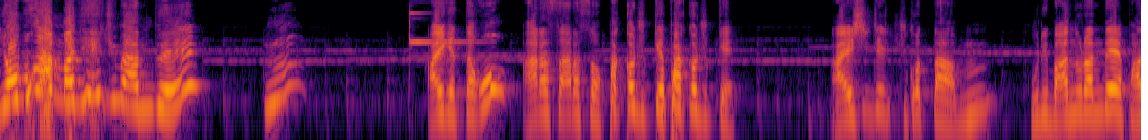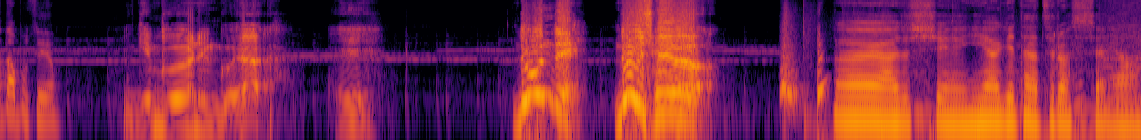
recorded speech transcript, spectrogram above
여보가 한마디 해주면 안 돼? 응? 알겠다고? 알았어 알았어 바꿔줄게 바꿔줄게 아이씨 이제 죽었다 음? 우리 마누라인데 받아보세요 이게 뭐 하는 거야? 에이. 누군데? 누구세요? 에이 아저씨 이야기 다 들었어요.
